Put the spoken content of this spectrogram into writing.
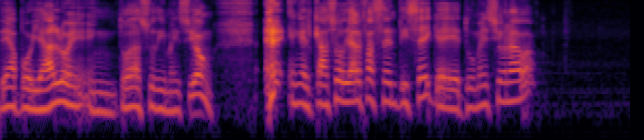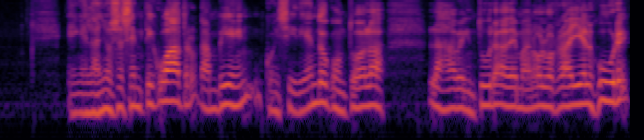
de apoyarlo en, en toda su dimensión. En el caso de Alfa 66 que tú mencionabas, en el año 64 también, coincidiendo con todas las, las aventuras de Manolo Ray y el Jure,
